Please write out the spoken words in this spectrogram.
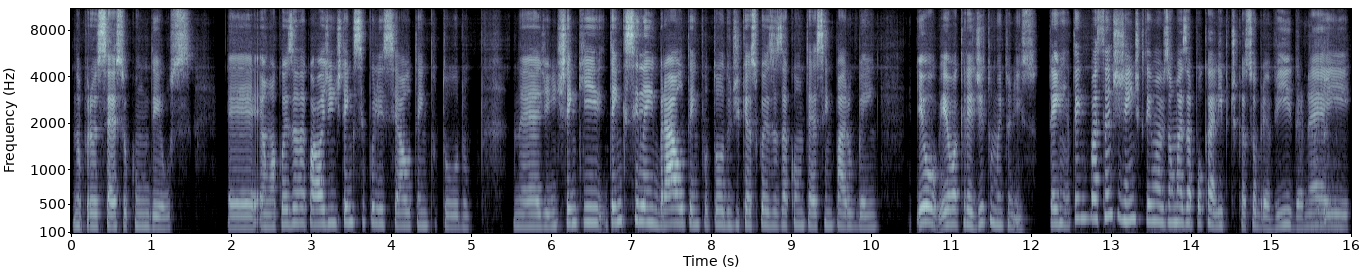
no processo com Deus. É, é uma coisa da qual a gente tem que se policiar o tempo todo, né? A gente tem que, tem que se lembrar o tempo todo de que as coisas acontecem para o bem. Eu, eu acredito muito nisso. Tem, tem bastante gente que tem uma visão mais apocalíptica sobre a vida, né? E,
